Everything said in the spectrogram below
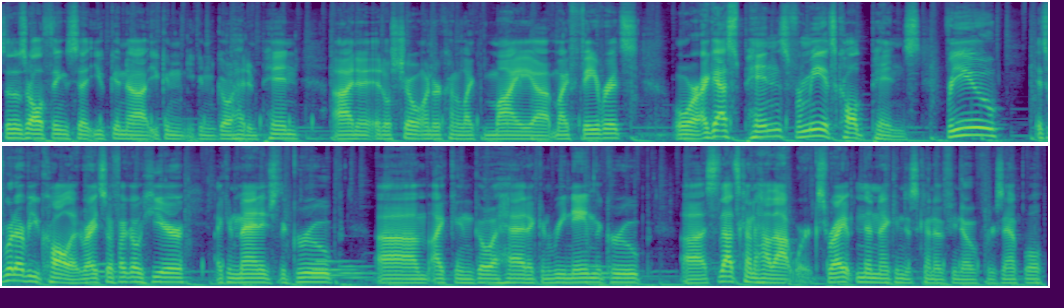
So those are all things that you can uh, you can you can go ahead and pin, uh, and it'll show under kind of like my uh, my favorites or I guess pins. For me, it's called pins. For you, it's whatever you call it, right? So if I go here, I can manage the group. Um, I can go ahead, I can rename the group. Uh, so that's kind of how that works, right? And then I can just kind of, you know, for example,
